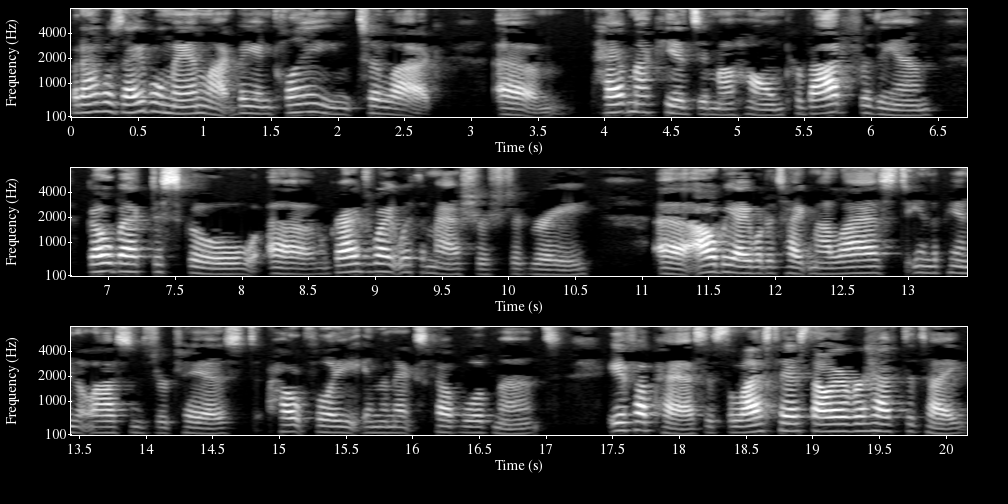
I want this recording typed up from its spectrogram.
but I was able, man, like being clean to like um, have my kids in my home, provide for them, go back to school, um, graduate with a master's degree. Uh, I'll be able to take my last independent licensure test, hopefully in the next couple of months. If I pass, it's the last test I'll ever have to take.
